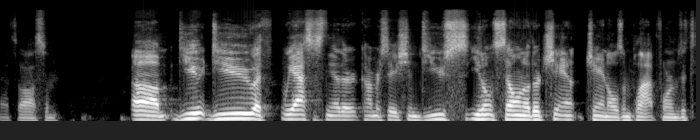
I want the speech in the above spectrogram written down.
That's awesome. Um, do you do you we asked this in the other conversation, do you you don't sell on other cha- channels and platforms? It's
